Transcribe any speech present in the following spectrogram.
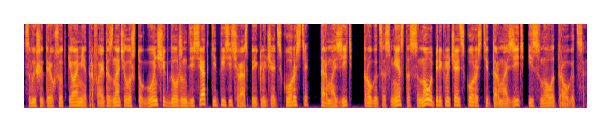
свыше 300 километров, а это значило, что гонщик должен десятки тысяч раз переключать скорости, тормозить, трогаться с места, снова переключать скорости, тормозить и снова трогаться.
